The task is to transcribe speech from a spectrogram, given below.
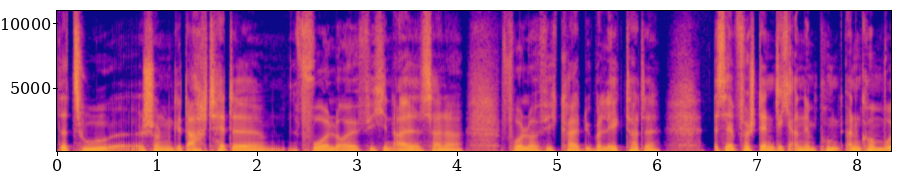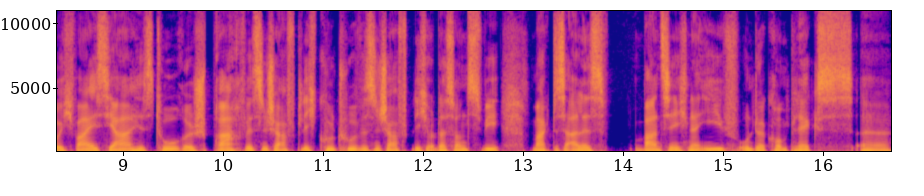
dazu äh, schon gedacht hätte, vorläufig in all seiner Vorläufigkeit überlegt hatte, selbstverständlich an dem Punkt ankommen, wo ich weiß, ja, historisch, sprachwissenschaftlich, kulturwissenschaftlich oder sonst wie mag das alles wahnsinnig naiv, unterkomplex, äh,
